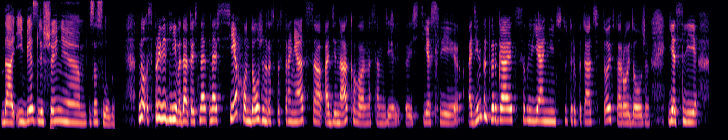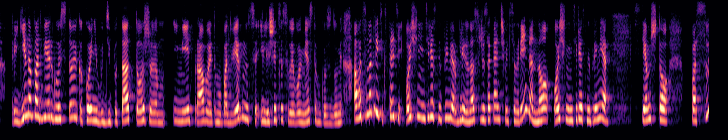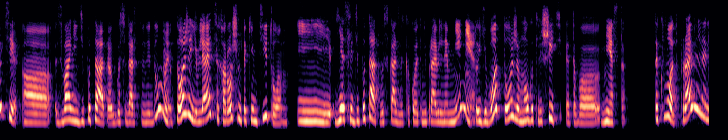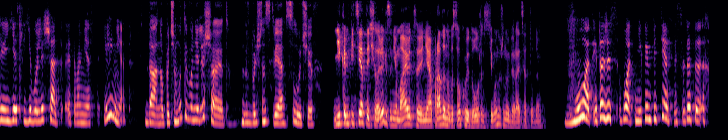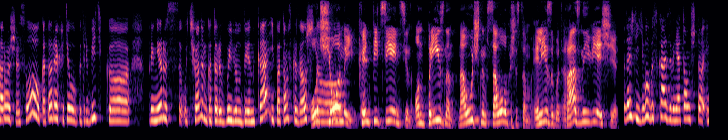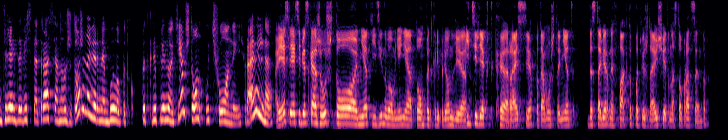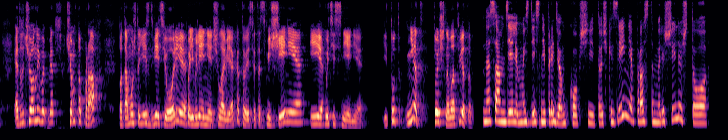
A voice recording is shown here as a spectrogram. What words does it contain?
Да, и без лишения заслуг. Ну, справедливо, да, то есть на, на всех он должен распространяться одинаково на самом деле. То есть если один подвергается влиянию института репутации, то и второй должен. Если Регина подверглась, то и какой-нибудь депутат тоже имеет право этому подвергнуться и лишиться своего места в Госдуме. А вот смотрите, кстати, очень интересный пример. Блин, у нас уже заканчивается время, но очень интересный пример с тем, что по сути, а, звание депутата Государственной Думы тоже является хорошим таким титулом. И если депутат высказывает какое-то неправильное мнение, то его тоже могут лишить этого места. Так вот, правильно ли, если его лишат этого места или нет? Да, но почему-то его не лишают в большинстве случаев. Некомпетентный человек занимает неоправданно высокую должность, его нужно убирать оттуда. Вот, и тоже, вот, некомпетентность, вот это хорошее слово, которое я хотела употребить к примеру с ученым, который вывел ДНК и потом сказал, что... Ученый компетентен, он признан научным сообществом, Элизабет, разные вещи. Подожди, его высказывание о том, что интеллект зависит от расы, оно уже тоже, наверное, было под, подкреплено тем, что он ученый, правильно? А если я тебе скажу, что нет единого мнения о том, подкреплен ли интеллект к расе, потому что нет достоверных фактов, подтверждающих это на 100%. Этот ученый в чем-то прав, потому что есть две теории появления человека, то есть это смещение и вытеснение. И тут нет точного ответа. На самом деле мы здесь не придем к общей точке зрения, просто мы решили, что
